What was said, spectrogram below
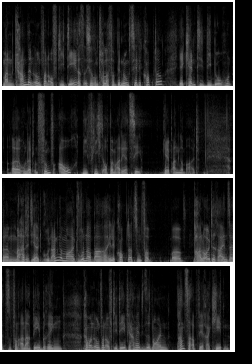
man kam dann irgendwann auf die Idee, das ist ja so ein toller Verbindungshelikopter. Ihr kennt die, die Bo 105 auch, die fliegt auch beim ADAC, gelb angemalt. Ähm, man hatte die halt grün angemalt, wunderbarer Helikopter zum Ver äh, paar Leute reinsetzen, von A nach B bringen, kann man irgendwann auf die Idee, wir haben ja diese neuen Panzerabwehrraketen.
